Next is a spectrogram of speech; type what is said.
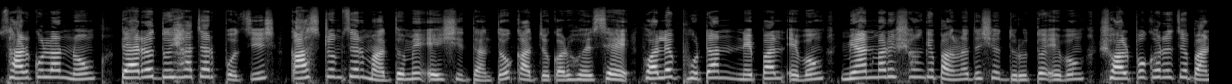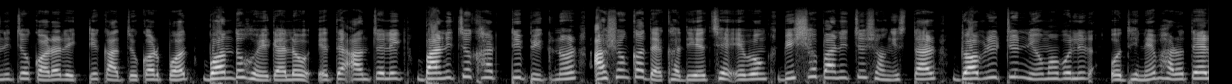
সার্কুলার নং তেরো দুই হাজার পঁচিশ কাস্টমসের মাধ্যমে এই সিদ্ধান্ত কার্যকর হয়েছে। ফলে ভুটান, নেপাল এবং মিয়ানমারের সঙ্গে বাংলাদেশের দ্রুত এবং স্বল্প খরচে বাণিজ্য করার একটি কার্যকর পথ বন্ধ হয়ে গেল। এতে আঞ্চলিক বাণিজ্য ঘাটতি বিঘ্নর আশঙ্কা দেখা দিয়েছে এবং বিশ্ব বাণিজ্য সংস্থার ডব্লিউটি নিয়মাবলীর অধীনে ভারতের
